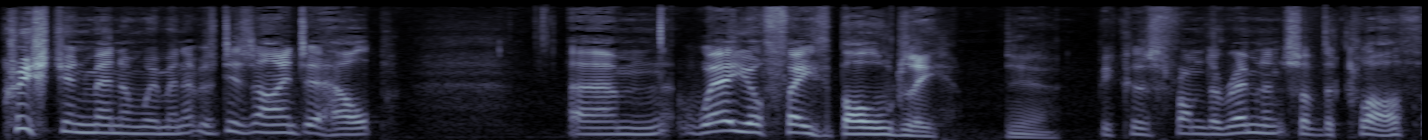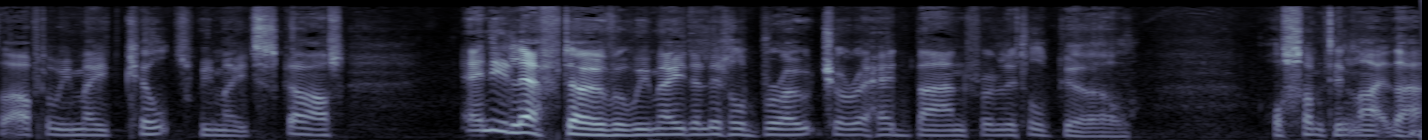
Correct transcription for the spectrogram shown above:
Christian men and women. It was designed to help um, wear your faith boldly yeah. because from the remnants of the cloth, after we made kilts, we made scarves. Any leftover, we made a little brooch or a headband for a little girl or something like that.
